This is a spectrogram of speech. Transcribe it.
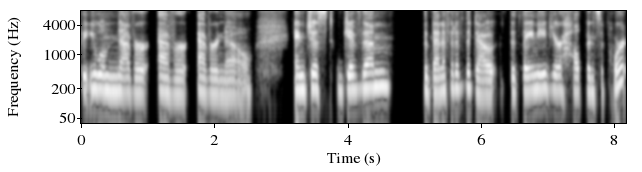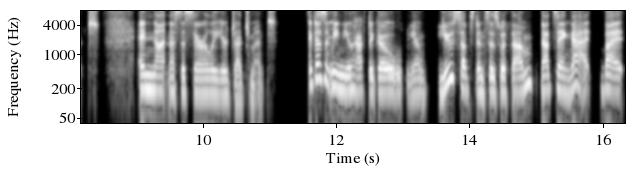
that you will never, ever, ever know. And just give them the benefit of the doubt that they need your help and support and not necessarily your judgment it doesn't mean you have to go, you know, use substances with them, not saying that, but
